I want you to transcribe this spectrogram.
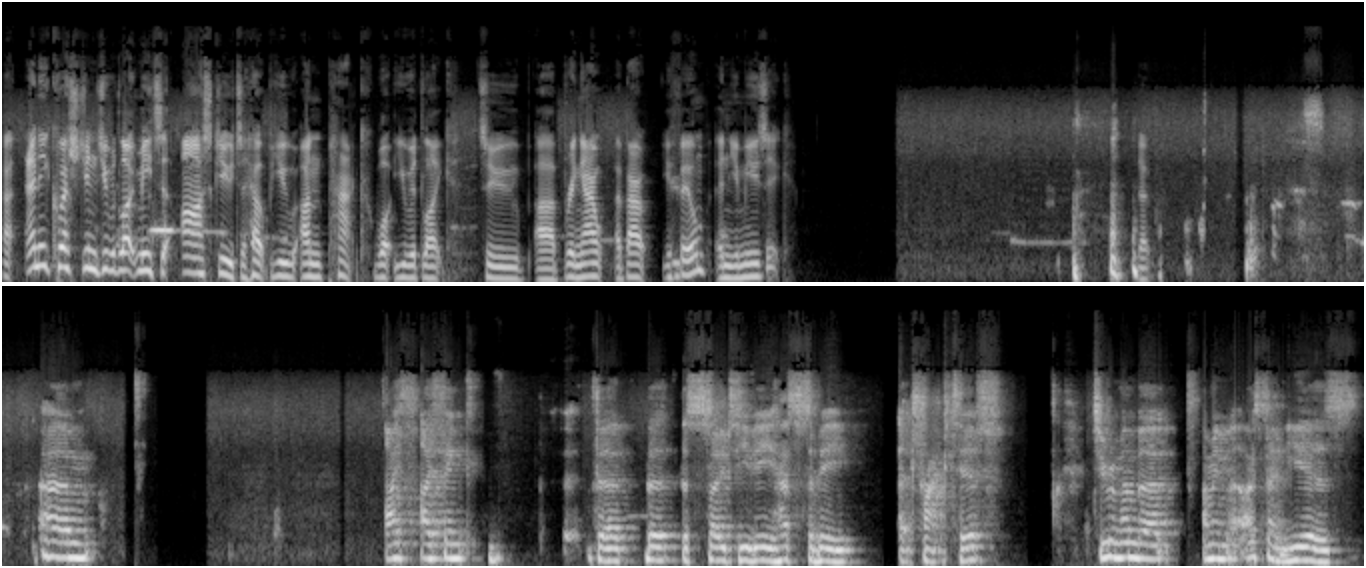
Uh, any questions you would like me to ask you to help you unpack what you would like to uh, bring out about your film and your music? no. Um, I I think the, the the slow TV has to be attractive. Do you remember? I mean, I spent years.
